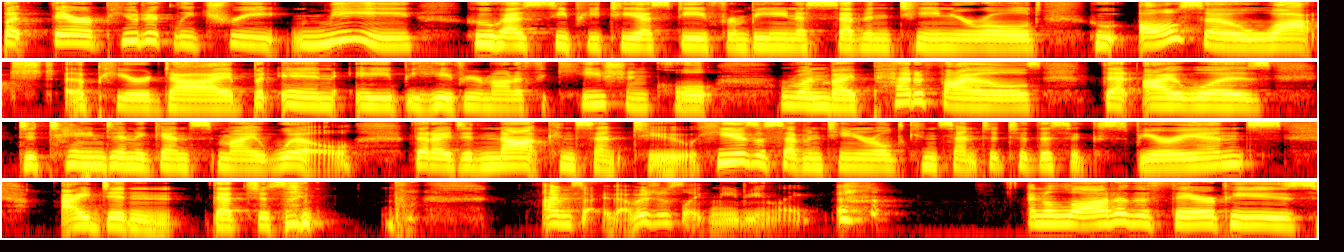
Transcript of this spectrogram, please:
but therapeutically treat me, who has CPTSD from being a 17 year old who also watched a peer die, but in a behavior modification cult run by pedophiles that I was detained in against my will, that I did not consent to. He is a 17 year old consented to this experience. I didn't. That's just like, I'm sorry. That was just like me being like, And a lot of the therapies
